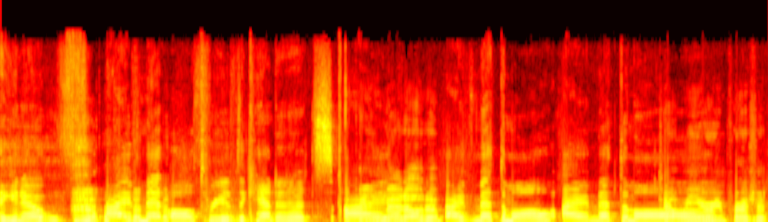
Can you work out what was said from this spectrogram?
you know, I've met all three of the candidates. Okay, I've, met all of them? I've met them all. I met them all. Tell me your impression.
